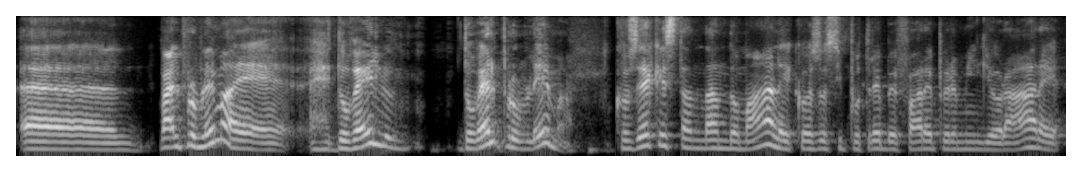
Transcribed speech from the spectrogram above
Eh, ma il problema è, è dov'è, il, dov'è il problema? Cos'è che sta andando male? Cosa si potrebbe fare per migliorare?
